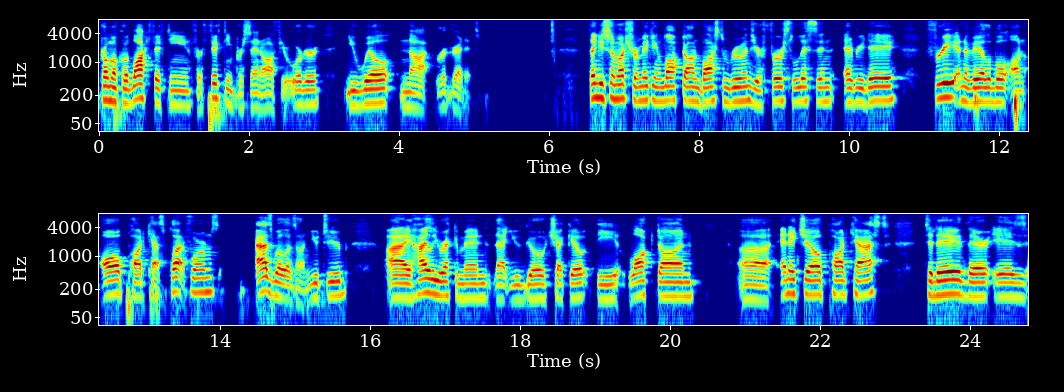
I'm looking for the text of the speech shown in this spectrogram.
promo code LOCKED15 for 15% off your order. You will not regret it. Thank you so much for making Locked On Boston Bruins your first listen every day, free and available on all podcast platforms as well as on YouTube. I highly recommend that you go check out the Locked On uh, NHL podcast. Today, there is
